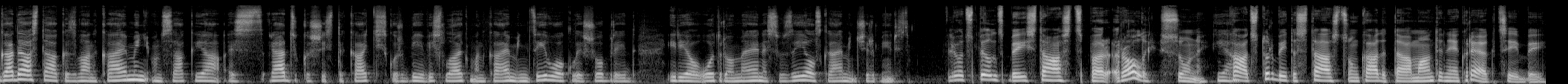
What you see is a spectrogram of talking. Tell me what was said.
gadās tā, ka zvana kaimiņi un saka, jā, es redzu, ka šis kaķis, kurš bija visu laiku man kaimiņa dzīvoklī, šobrīd ir jau otro mēnesi uz ielas, kaimiņš ir miris. Ļoti spilgts bija stāsts par roli suni. Jā. Kāds tur bija tas stāsts un kāda tā mantinieku reakcija bija?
